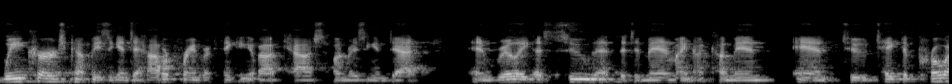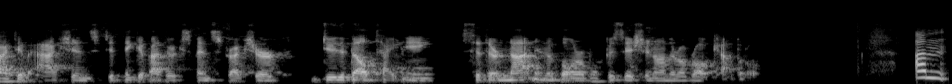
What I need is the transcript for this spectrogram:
we encourage companies again to have a framework thinking about cash, fundraising, and debt, and really assume that the demand might not come in, and to take the proactive actions to think about their expense structure, do the belt tightening, so they're not in a vulnerable position on their overall capital. Um,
